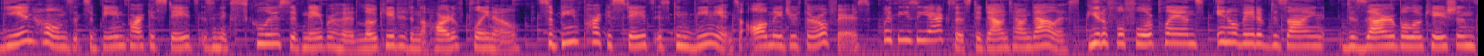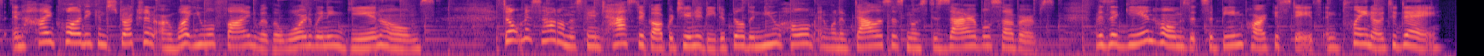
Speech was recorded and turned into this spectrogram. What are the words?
Gehan Homes at Sabine Park Estates is an exclusive neighborhood located in the heart of Plano. Sabine Park Estates is convenient to all major thoroughfares with easy access to downtown Dallas. Beautiful floor plans, innovative design, desirable locations, and high quality construction are what you will find with award winning Gehan Homes. Don't miss out on this fantastic opportunity to build a new home in one of Dallas's most desirable suburbs. Visit Gehan Homes at Sabine Park Estates in Plano today.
